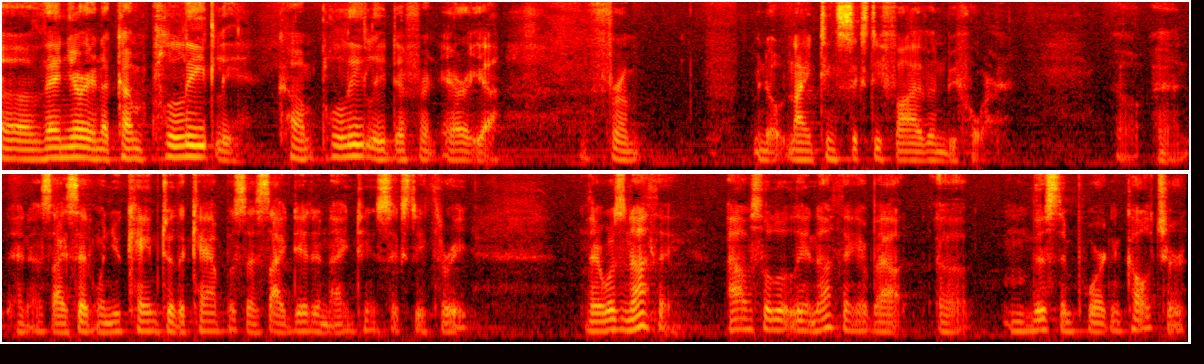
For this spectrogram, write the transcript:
uh, then you're in a completely, completely different area from you know, 1965 and before. Know, and, and as I said, when you came to the campus, as I did in 1963, there was nothing, absolutely nothing about uh, this important culture,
